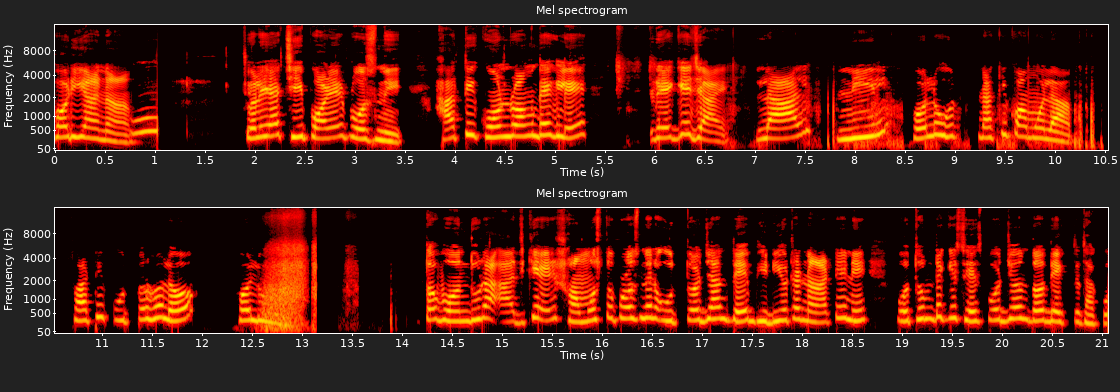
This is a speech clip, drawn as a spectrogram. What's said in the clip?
হরিয়ানা। চলে যাচ্ছি পরের প্রশ্নে। হাতি কোন রং দেখলে রেগে যায়? লাল, নীল, হলুদ নাকি কমলা? সঠিক উত্তর হলো হলুদ। তো বন্ধুরা, আজকের সমস্ত প্রশ্নের উত্তর জানতে ভিডিওটা না টেনে প্রথম থেকে শেষ পর্যন্ত দেখতে থাকো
